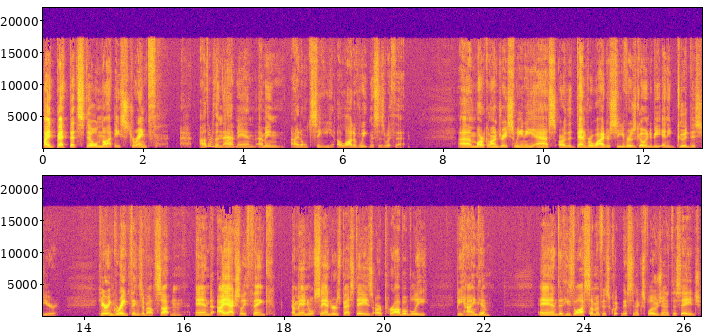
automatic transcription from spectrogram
I bet that's still not a strength. Other than that, man, I mean, I don't see a lot of weaknesses with that. Uh, Mark Andre Sweeney asks Are the Denver wide receivers going to be any good this year? Hearing great things about Sutton, and I actually think Emmanuel Sanders' best days are probably behind him, and that he's lost some of his quickness and explosion at this age.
